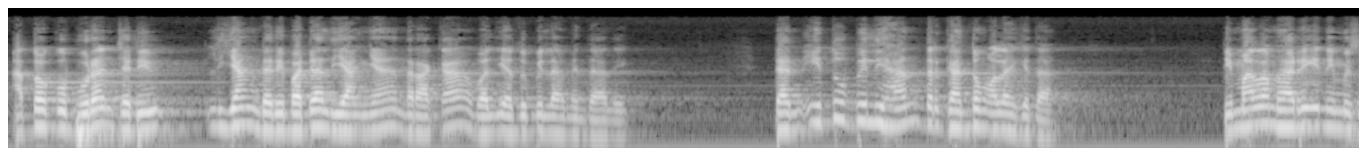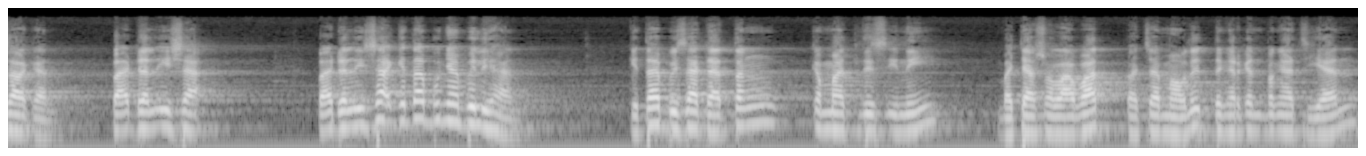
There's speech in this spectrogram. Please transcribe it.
atau kuburan jadi liang daripada liangnya neraka waliyadzubillah min dzalik. Dan itu pilihan tergantung oleh kita. Di malam hari ini misalkan, Ba'dal Isya. Ba'dal Isya kita punya pilihan. Kita bisa datang ke majlis ini, baca sholawat, baca maulid, dengarkan pengajian,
